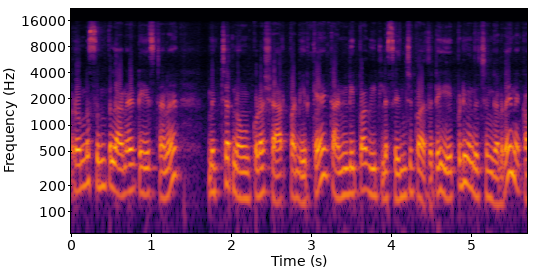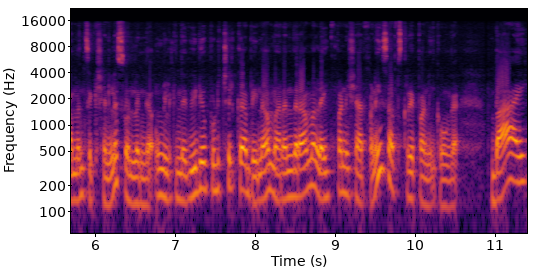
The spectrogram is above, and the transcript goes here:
ரொம்ப சிம்பிளான டேஸ்டான மிக்சர் நான் உங்க கூட ஷேர் பண்ணியிருக்கேன். கண்டிப்பாக வீட்டில் செஞ்சு பார்த்துட்டு எப்படி வந்துச்சுங்கிறத எனக்கு கமெண்ட் செக்ஷனில் சொல்லுங்கள் உங்களுக்கு இந்த வீடியோ பிடிச்சிருக்கு அப்படின்னா மறந்துடாமல் லைக் பண்ணி ஷேர் பண்ணி சப்ஸ்கிரைப் பண்ணிக்கோங்க. பாய்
